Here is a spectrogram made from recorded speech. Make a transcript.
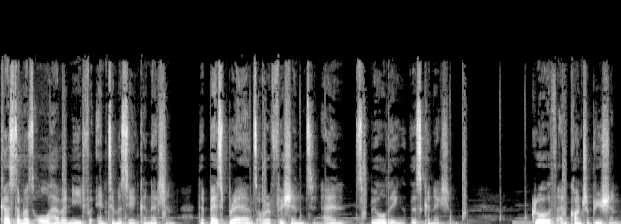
Customers all have a need for intimacy and connection. The best brands are efficient at building this connection. Growth and contribution.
